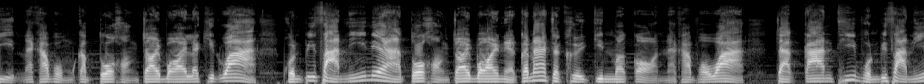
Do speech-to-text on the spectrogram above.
ดีตนะครับผมกับตัวของจอยบอยและคิดว่าผลปีศาจนี้เนี่ยตัวของจอยบอยเนี่ยก็น่าจะเคยกินมาก่อนนะครับเพราะว่า จากการที่ผลปีศาจนี้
